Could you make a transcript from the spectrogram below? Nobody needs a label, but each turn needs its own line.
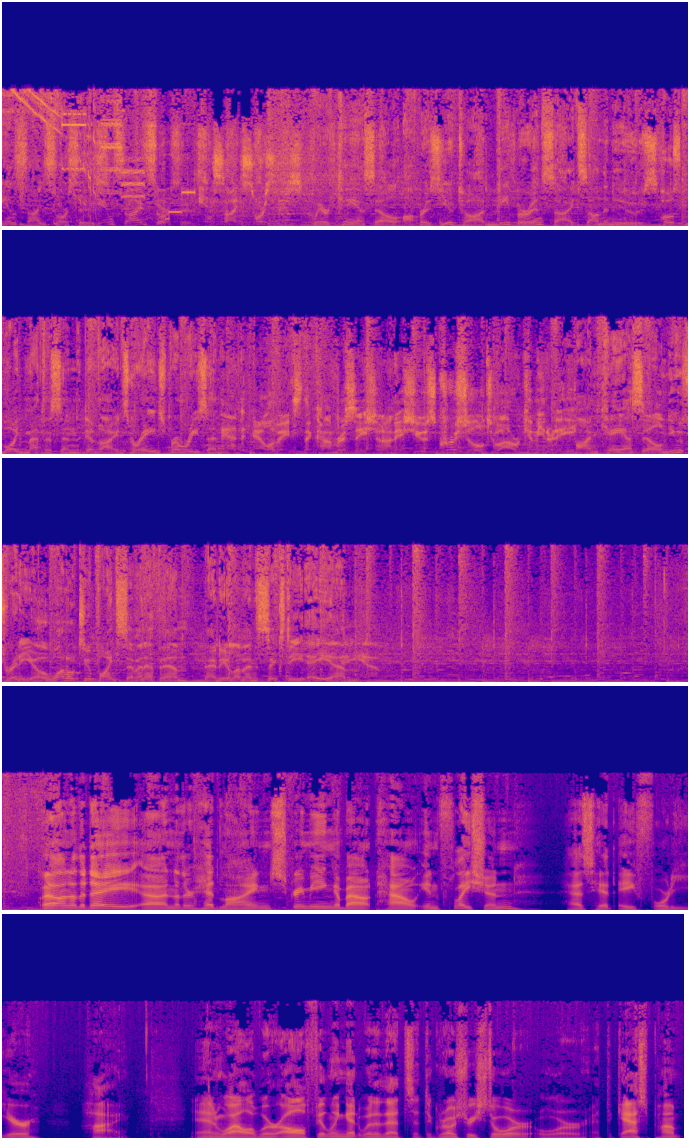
Inside Sources. Inside Sources. Inside Sources. Where KSL offers Utah deeper insights on the news. Host Boyd Matheson divides rage from reason and elevates the conversation on issues crucial to our community. On KSL News Radio 102.7 FM and 1160 AM.
Well, another day, uh, another headline screaming about how inflation has hit a 40 year high. And while we're all feeling it, whether that's at the grocery store or at the gas pump,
